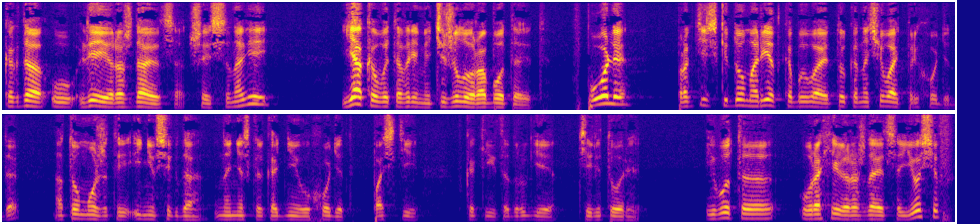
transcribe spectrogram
когда у Леи рождаются шесть сыновей, Яков в это время тяжело работает в поле, практически дома редко бывает, только ночевать приходит, да? А то, может, и, и не всегда на несколько дней уходит пасти в какие-то другие территории. И вот э, у Рахели рождается Иосиф,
